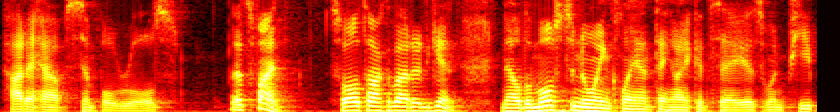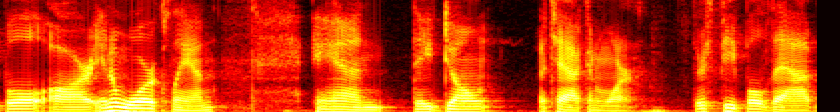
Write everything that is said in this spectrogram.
how to have simple rules. That's fine. So I'll talk about it again. Now, the most annoying clan thing I could say is when people are in a war clan and they don't attack in war. There's people that,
